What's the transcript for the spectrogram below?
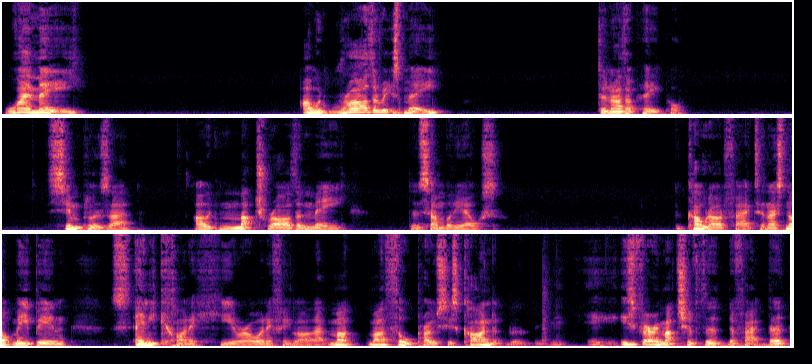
Why me? I would rather it's me than other people. Simple as that. I would much rather me than somebody else. Cold hard fact, and that's not me being any kind of hero or anything like that. My my thought process kind of is very much of the, the fact that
